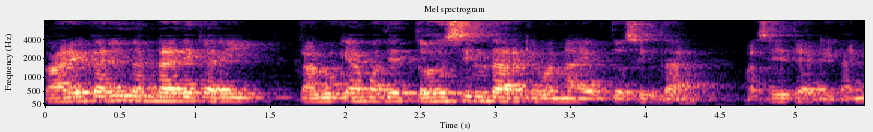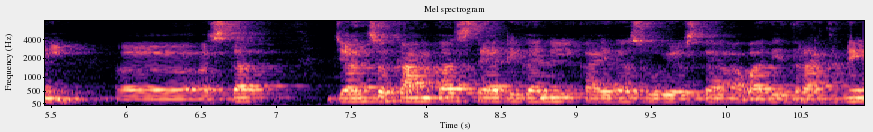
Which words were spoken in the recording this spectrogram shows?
कार्यकारी दंडाधिकारी तालुक्यामध्ये तहसीलदार किंवा नायब तहसीलदार असे त्या ठिकाणी असतात. ज्यांचं कामकाज त्या ठिकाणी कायदा सुव्यवस्था अबाधित राखणे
